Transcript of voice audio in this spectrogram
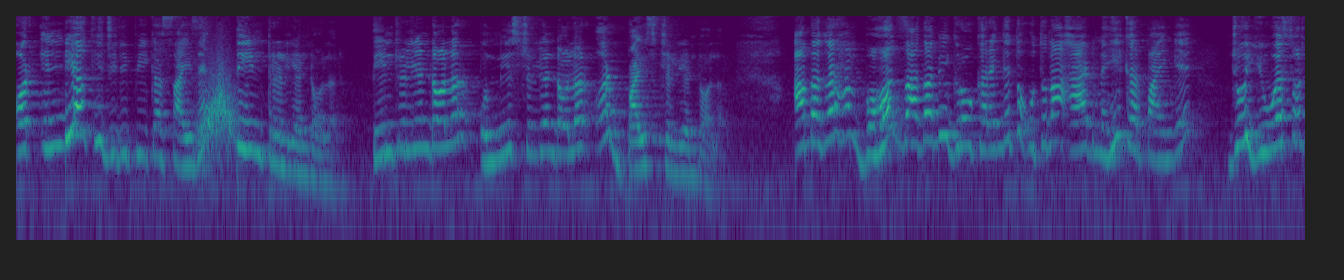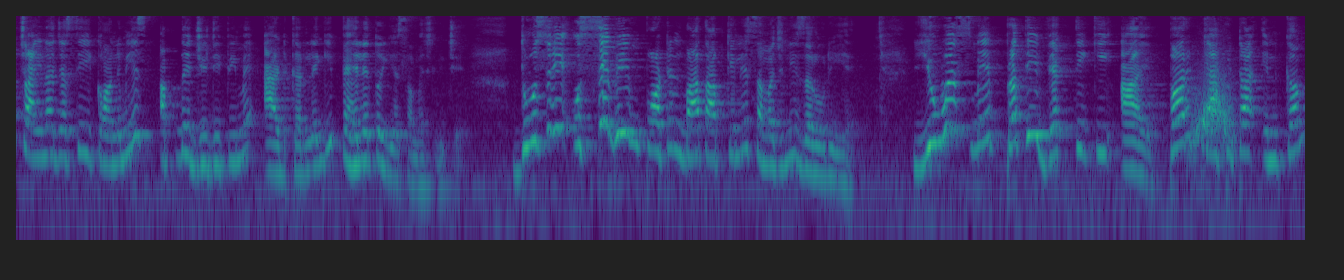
और इंडिया की जीडीपी का साइज़ है तीन ट्रिलियन डॉलर तीन ट्रिलियन डॉलर 19 ट्रिलियन डॉलर और 22 ट्रिलियन डॉलर अब अगर हम बहुत ज़्यादा भी ग्रो करेंगे तो उतना ऐड नहीं कर पाएँगे। जो यूएस और चाइना जैसी इकोनॉमीज अपने जीडीपी में ऐड कर लेंगी। पहले तो यह समझ लीजिए। दूसरी, उससे भी इंपॉर्टेंट बात आपके लिए समझनी ज़रूरी है। यूएस में प्रति व्यक्ति की आय पर कैपिटा इनकम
